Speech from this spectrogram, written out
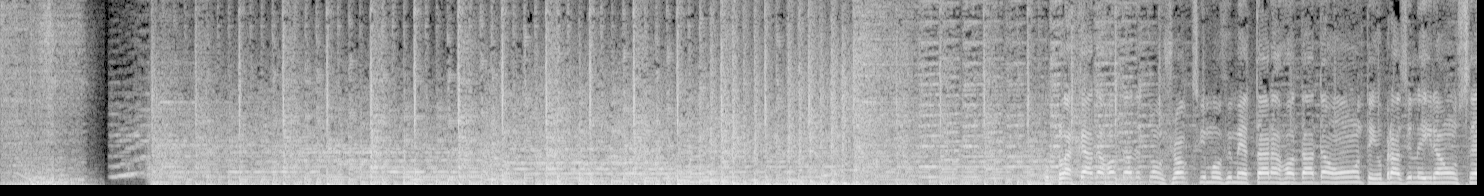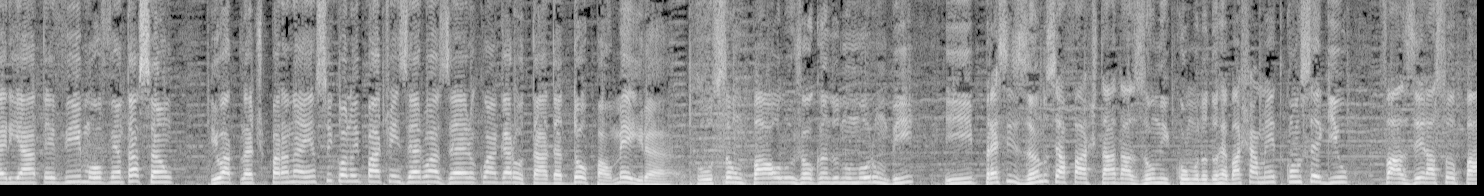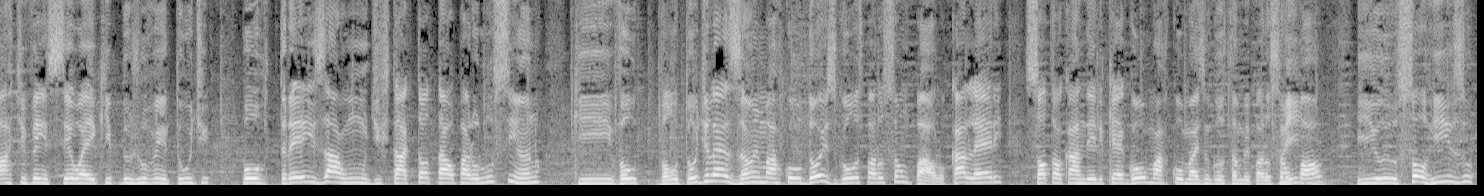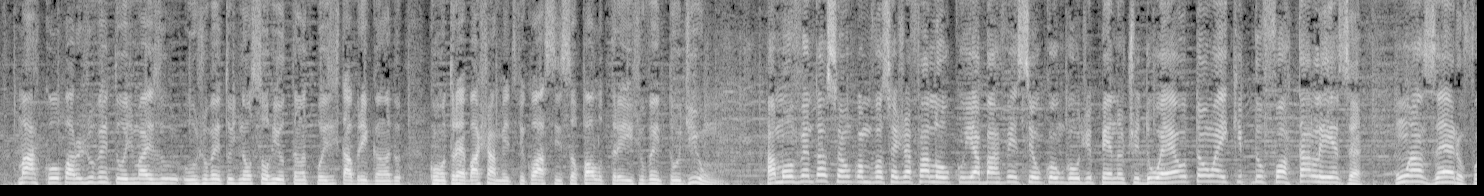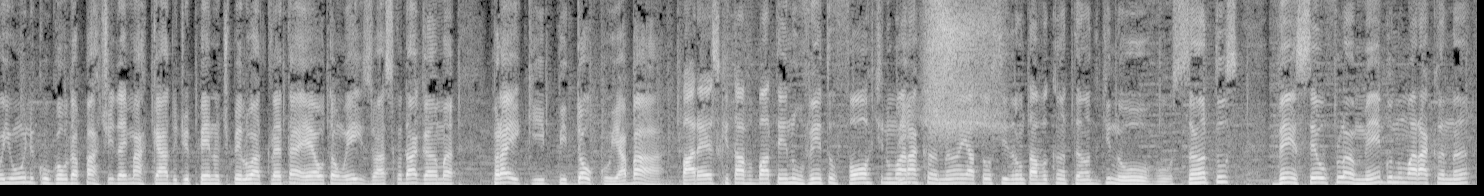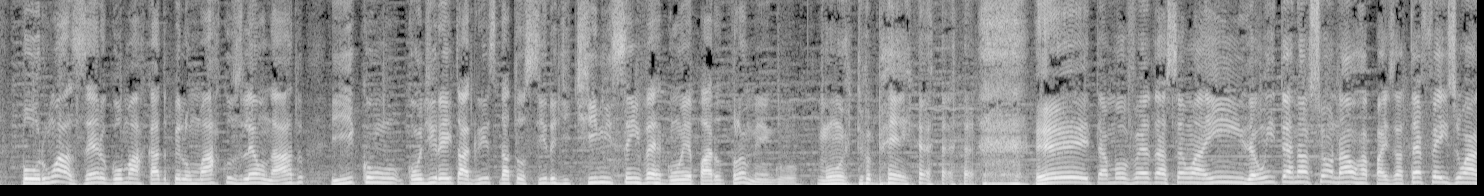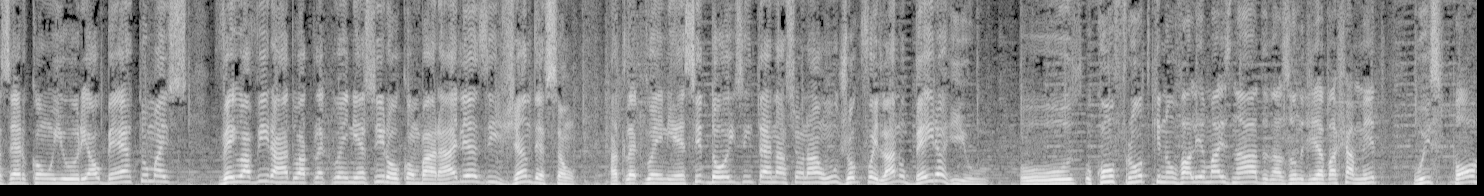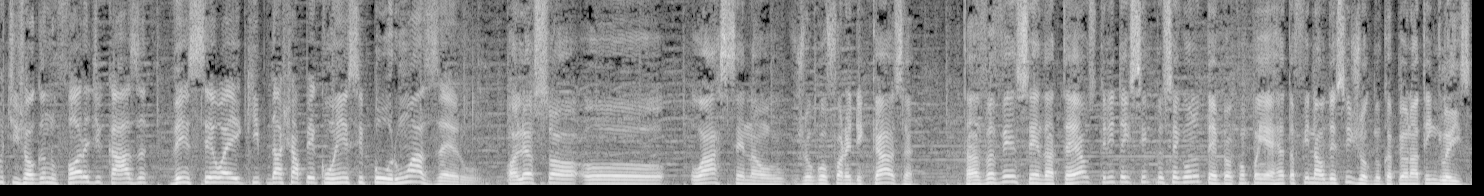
O placar da rodada com os jogos que movimentaram a rodada ontem. O Brasileirão Série A teve movimentação. E o Atlético Paranaense ficou no empate em 0 a 0 com a garotada do Palmeiras. O São Paulo jogando no Morumbi e precisando se afastar da zona incômoda do rebaixamento, conseguiu fazer a sua parte venceu a equipe do Juventude por 3 a 1 Destaque total para o Luciano, que voltou de lesão e marcou dois gols para o São Paulo. Caleri, só tocar nele que é gol, marcou mais um gol também para o São Sim. Paulo. E o Sorriso marcou para o Juventude, mas o, o, Juventude não sorriu tanto, pois está brigando contra o rebaixamento. Ficou assim, São Paulo 3, Juventude 1. A movimentação, como você já falou, o Cuiabá venceu com o gol de pênalti do Elton, a equipe do Fortaleza. 1 a 0 foi o único gol da partida e marcado de pênalti pelo atleta Elton, ex-Vasco da Gama, para a equipe do Cuiabá. Parece que estava batendo um vento forte no Maracanã Vixe. e a torcida não estava cantando de novo. O Santos venceu o Flamengo no Maracanã por 1 a 0 gol marcado pelo Marcos Leonardo e com, com direito a gritos da torcida de time sem vergonha para o Flamengo. Muito bem. Eita, movimentação ainda. O Internacional, rapaz, até fez 1 a 0 com o Yuri Alberto, mas veio a virada. O Atlético Goianiense virou com Baralhas e Janderson. Atlético Goianiense 2, Internacional 1. O jogo foi lá no Beira Rio. O, o confronto que não valia mais nada na zona de rebaixamento o esporte jogando fora de casa venceu a equipe da Chapecoense por 1 a 0. Olha só, o, o Arsenal jogou fora de casa Estava vencendo até os 35 do segundo tempo. Eu acompanhei a reta final desse jogo no campeonato inglês.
